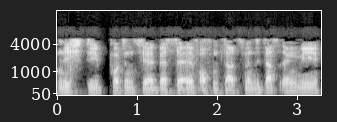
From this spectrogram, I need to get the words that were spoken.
nicht die potenziell beste Elf auf dem Platz. Wenn sie das irgendwie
